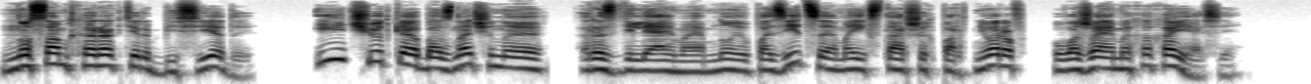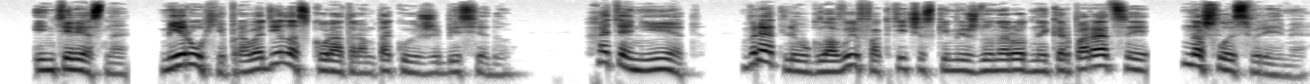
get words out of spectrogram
но сам характер беседы и четко обозначенная разделяемая мною позиция моих старших партнеров, уважаемых Ахаяси. Интересно, Мирухи проводила с куратором такую же беседу? Хотя нет, вряд ли у главы фактически международной корпорации нашлось время.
